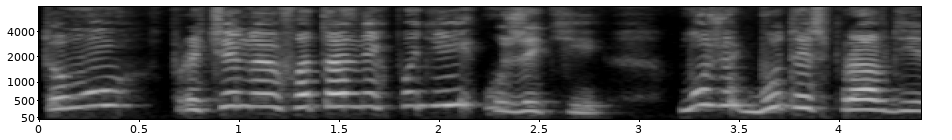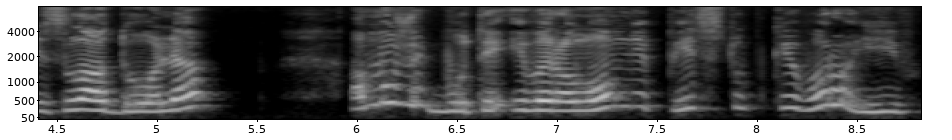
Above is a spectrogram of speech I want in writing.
Тому причиною фатальних подій у житті можуть бути справді зла доля, а можуть бути і вироломні підступки ворогів.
